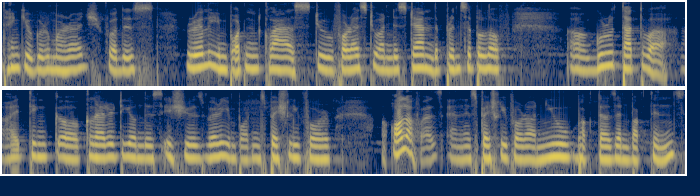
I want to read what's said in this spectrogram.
Thank you, Guru Maharaj, for this really important class to for us to understand the principle of uh, Guru Tattva. I think uh, clarity on this issue is very important, especially for all of us, and especially for our new bhaktas and bhaktins.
